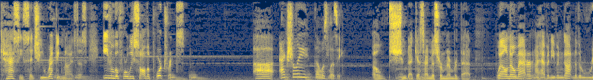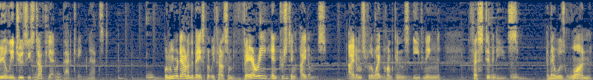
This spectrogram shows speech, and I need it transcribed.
Cassie said she recognized us, even before we saw the portraits. Uh, actually, that was Lizzie. Oh, shoot, I guess I misremembered that. Well, no matter. I haven't even gotten to the really juicy stuff yet. That came next. When we were down in the basement, we found some very interesting items. Items for the White Pumpkin's evening festivities. And there was one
